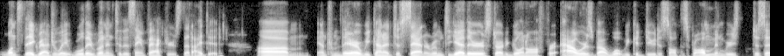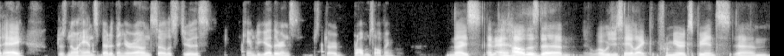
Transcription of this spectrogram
once they graduate, will they run into the same factors that I did? Um, and from there, we kind of just sat in a room together, started going off for hours about what we could do to solve this problem. And we just said, hey, there's no hands better than your own. So let's do this. Came together and started problem solving. Nice. And and how does the what would you say like from your experience um,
